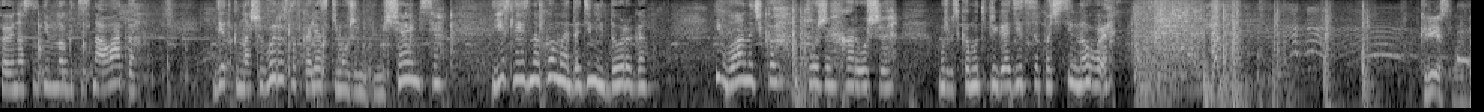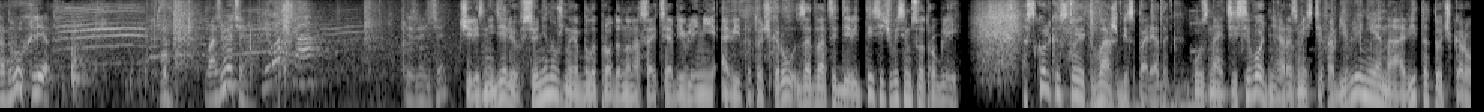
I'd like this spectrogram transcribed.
Ой, у нас тут немного тесновато. Детка наша выросла, в коляске мы уже не помещаемся. Если есть знакомая, дадим недорого. И ваночка тоже хорошая. Может быть, кому-то пригодится, почти новая. Кресло до двух лет. А, возьмете? Леша! Извините. Через неделю все ненужное было продано на сайте объявлений avito.ru за 29 800 рублей. Сколько стоит ваш беспорядок? Узнайте сегодня, разместив объявление на avito.ru.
